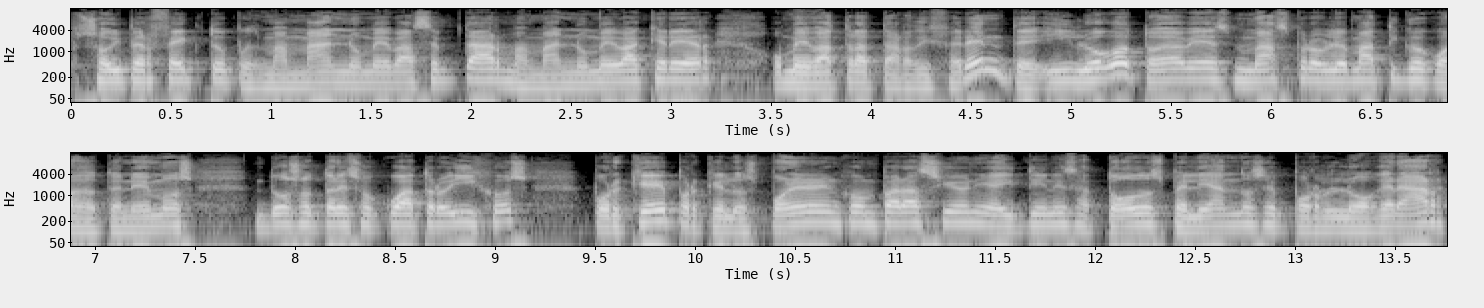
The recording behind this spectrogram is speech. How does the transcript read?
soy perfecto, pues mamá no me va a aceptar, mamá no me va a querer o me va a tratar diferente. Y luego todavía es más problemático cuando tenemos dos o tres o cuatro hijos. ¿Por qué? Porque los ponen en comparación y ahí tienes a todos peleándose por lograr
